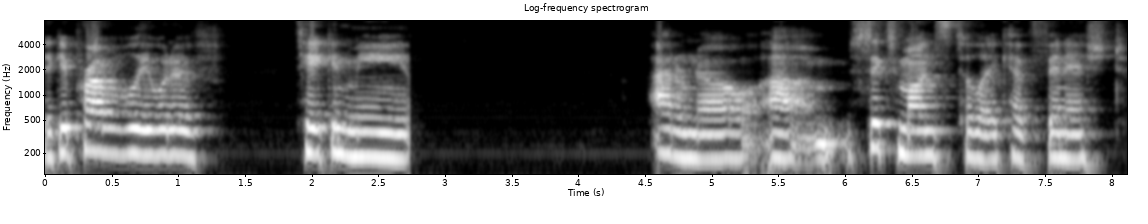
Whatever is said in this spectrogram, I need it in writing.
Like it probably would have taken me I don't know, um, six months to like have finished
